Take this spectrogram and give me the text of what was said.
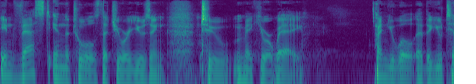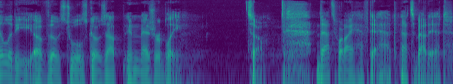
invest in the tools that you are using to make your way. And you will, the utility of those tools goes up immeasurably. So that's what I have to add. That's about it.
